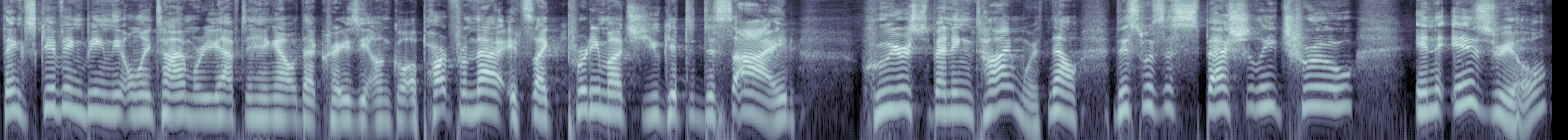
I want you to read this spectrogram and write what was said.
Thanksgiving being the only time where you have to hang out with that crazy uncle. Apart from that, it's like pretty much you get to decide who you're spending time with. Now, this was especially true in Israel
